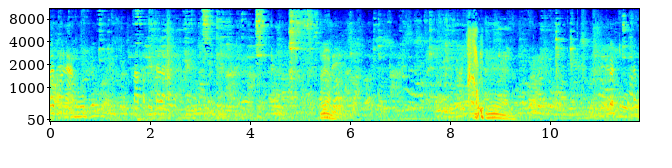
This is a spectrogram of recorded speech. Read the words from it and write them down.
Wag mo na. Papakita lang ako. Ano yan? Mm. Lang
